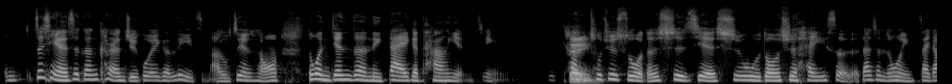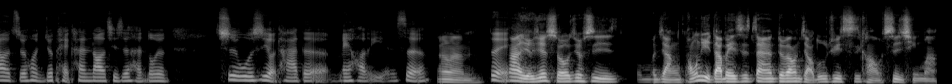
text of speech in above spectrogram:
我们之前也是跟客人举过一个例子嘛。我之前说，如果你今天真的你戴一个太阳眼镜，你看出去所有的世界事物都是黑色的，但是如果你摘掉之后，你就可以看到，其实很多事物是有它的美好的颜色。当然，对。那有些时候就是我们讲同理搭配，是站在对方角度去思考事情嘛。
